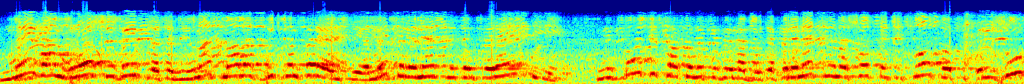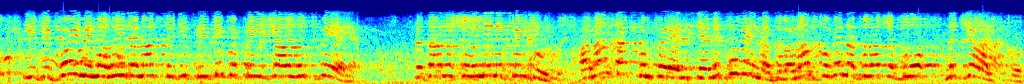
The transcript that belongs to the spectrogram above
ми вам гроші виплатили. У нас мала бути конференція. Ми перенесли конференції не в того числа, коли повинна бути, а перенесли на 6 число, по Рижук і Дебой не могли до нас тоді прийти, бо приїжджав Литвин. Сказали, що вони не прийдуть. А нам так конференція не повинна була. Нам повинна була, щоб було начальство.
